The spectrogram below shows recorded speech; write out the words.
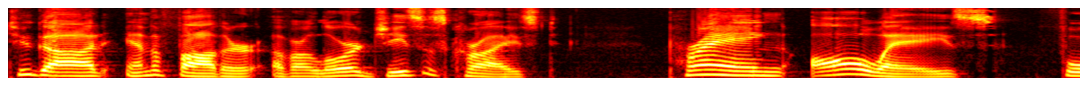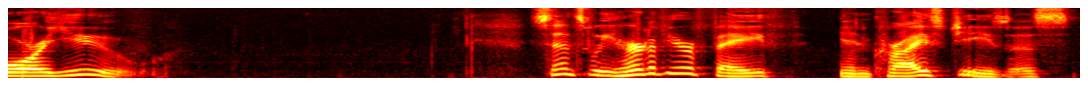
to God and the Father of our Lord Jesus Christ, praying always for you. Since we heard of your faith in Christ Jesus,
